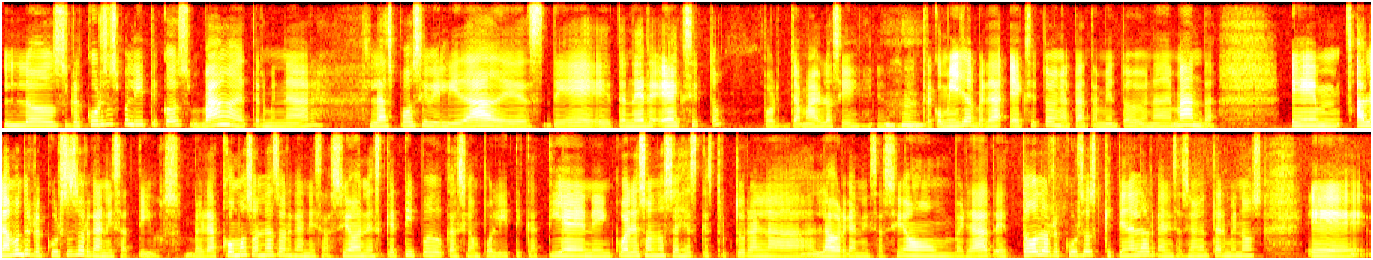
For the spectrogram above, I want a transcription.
los recursos políticos van a determinar las posibilidades de eh, tener éxito, por llamarlo así, entre comillas, ¿verdad? Éxito en el planteamiento de una demanda. Em, hablamos de recursos organizativos, ¿verdad? ¿Cómo son las organizaciones? ¿Qué tipo de educación política tienen? ¿Cuáles son los ejes que estructuran la, organización? ¿Verdad? Eh, todos los recursos que tiene la organización en términos eh,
